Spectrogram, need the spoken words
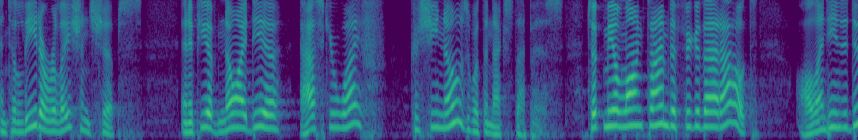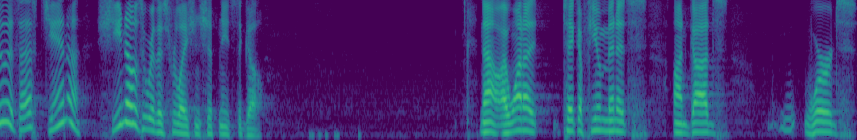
And to lead our relationships and if you have no idea, ask your wife because she knows what the next step is. Took me a long time to figure that out. All I need to do is ask Jana. She knows where this relationship needs to go. Now, I want to take a few minutes on God's words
